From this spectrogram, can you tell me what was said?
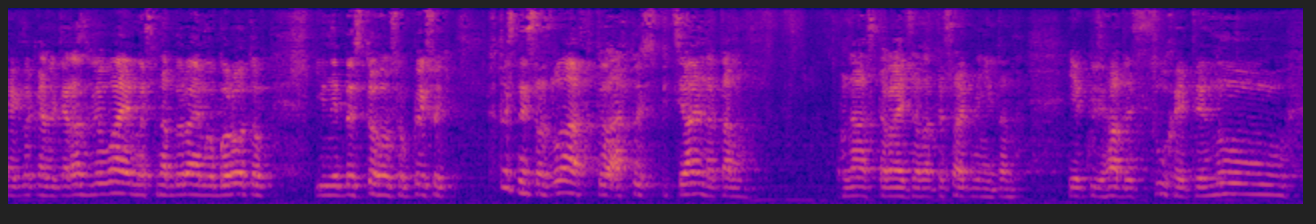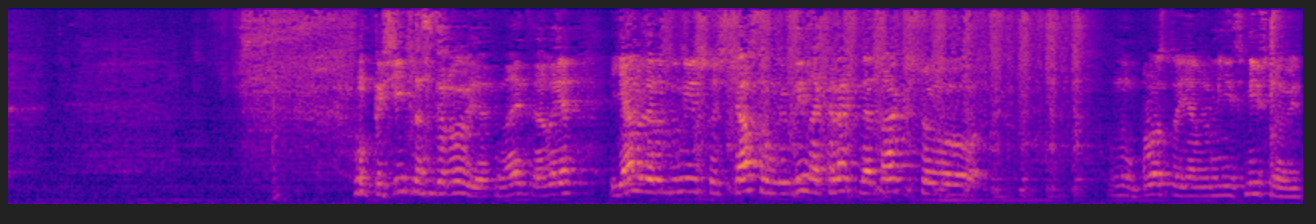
як то кажуть, розвиваємось, набираємо оборотів і не без того, що пишуть хтось не со зла, хто, а хтось спеціально там да, старається написати мені там якусь гадость. Слухайте, ну. ну, Пишіть на здоров'я, знаєте, але я, вже розумію, що з часом людина крекне так, що ну просто я вже мені смішно від,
